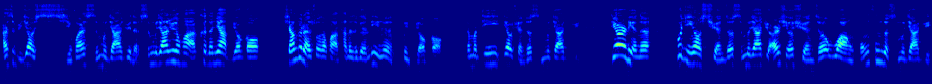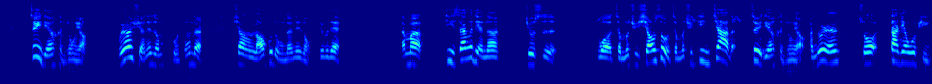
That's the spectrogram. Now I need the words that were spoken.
还是比较喜欢实木家具的。实木家具的话，客单价比较高，相对来说的话，它的这个利润会比较高。那么第一要选择实木家具，第二点呢，不仅要选择实木家具，而且要选择网红风的实木家具，这一点很重要，不要选那种普通的，像老古董的那种，对不对？那么第三个点呢，就是。我怎么去销售，怎么去定价的，这一点很重要。很多人说大件物品，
